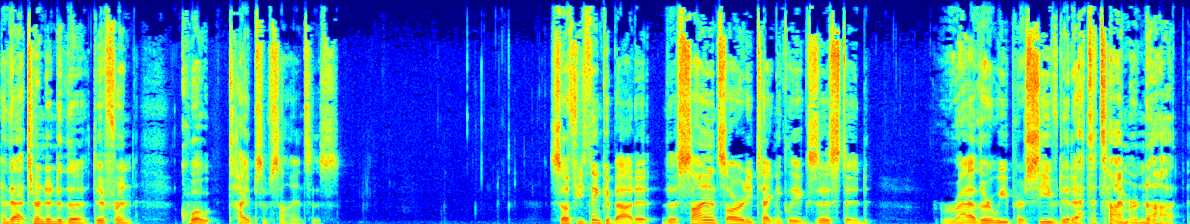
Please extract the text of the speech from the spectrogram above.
And that turned into the different, quote, types of sciences. So if you think about it, the science already technically existed, rather we perceived it at the time or not.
